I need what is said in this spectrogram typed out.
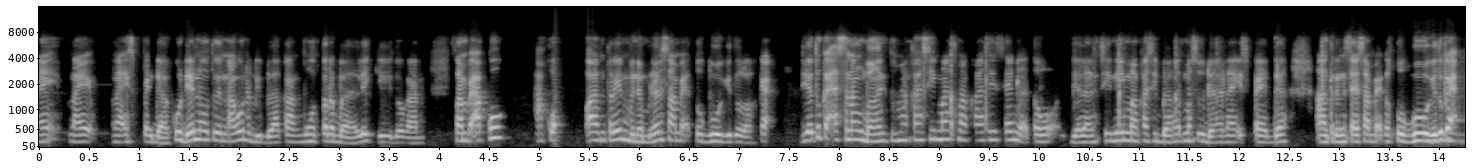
naik naik naik sepedaku dia nutuin aku dari belakang muter balik gitu kan. Sampai aku aku anterin bener-bener sampai tugu gitu loh. Kayak dia tuh kayak senang banget itu makasih mas makasih saya nggak tahu jalan sini makasih banget mas udah naik sepeda anterin saya sampai ke tugu gitu. Kayak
